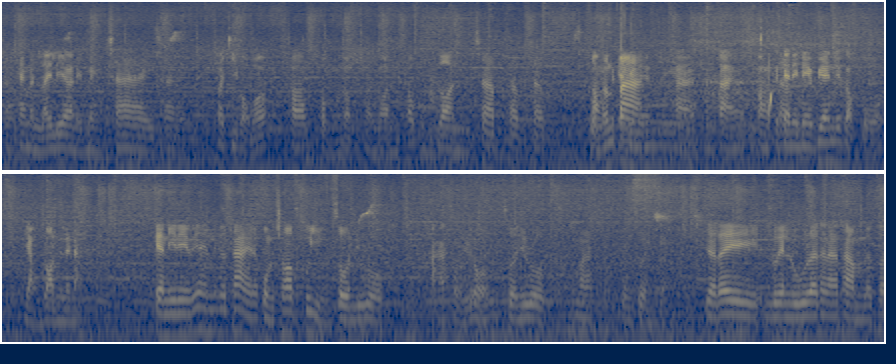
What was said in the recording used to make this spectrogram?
ครับให้มันไล่เรียกกันนิดนึงใช่ใช่เมื่อกี้บอกว่าชอบผมแบบบลอนด์ชอบผมบลอนด์ชอบครับครับ ผมน้ำตาลอะไรอ่าเงี้ยน้ำตาลฝั่งสแกนดิเนเวียนนี่แบบโหอย่างบลอนด์เลยนะแกนดิเนเวียนก็ได้นะผมชอบผู้หญิงโซนยุโรปอาหารส่วนยุโรปโซนยุโรปมากเป็นส่วนใหญ่จะได้เรียนรู้วัฒนธรรม แล้วก็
